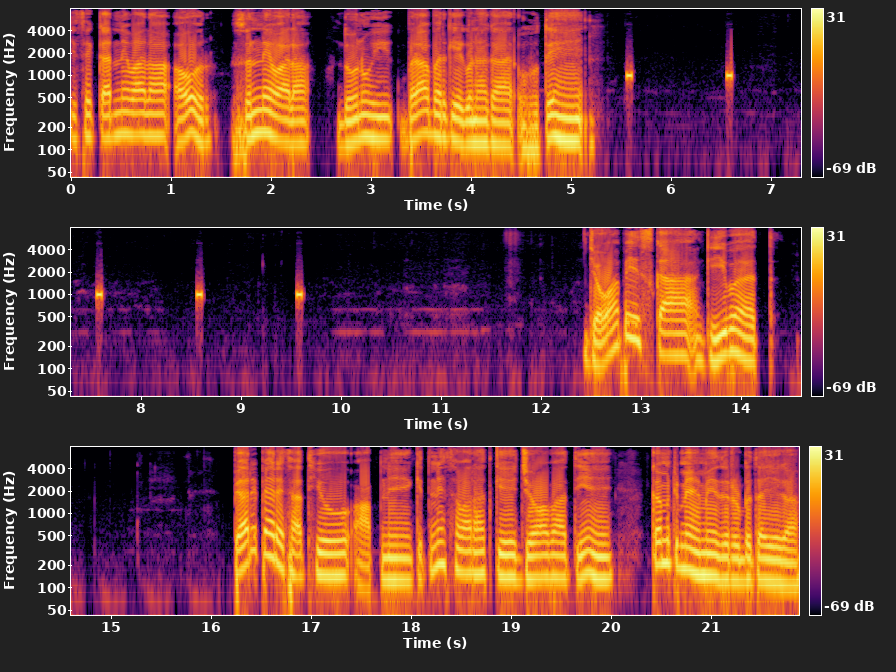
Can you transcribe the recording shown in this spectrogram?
जिसे करने वाला और सुनने वाला दोनों ही बराबर के गुनाहगार होते हैं? जवाब है इसका गीबत। प्यारे प्यारे साथियों, आपने कितने सवाल के जवाब दिए हैं? कमेंट में हमें ज़रूर बताइएगा।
